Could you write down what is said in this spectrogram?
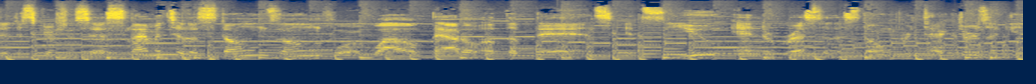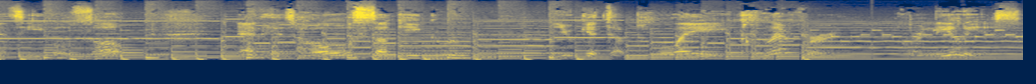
the description says slam into the stone zone for a wild battle of the bands. It's you and the rest of the stone protectors against Evil Zok and his whole sucky group. You get to play Clifford, Cornelius,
